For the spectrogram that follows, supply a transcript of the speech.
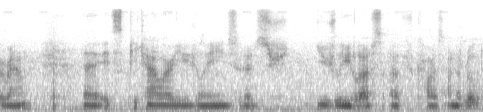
around. Uh, it's peak hour usually, so there's usually lots of cars on the road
